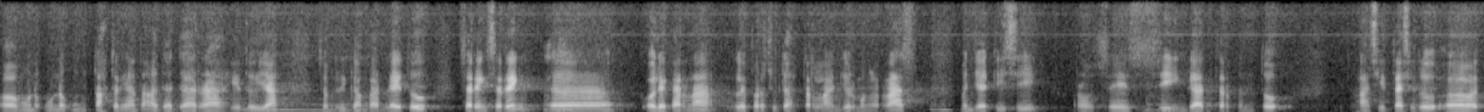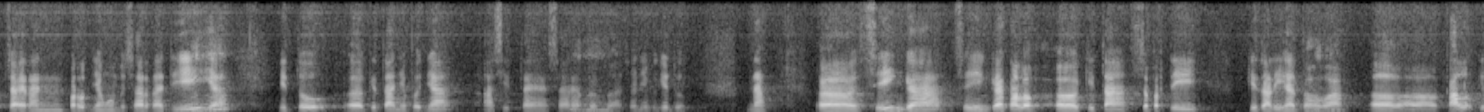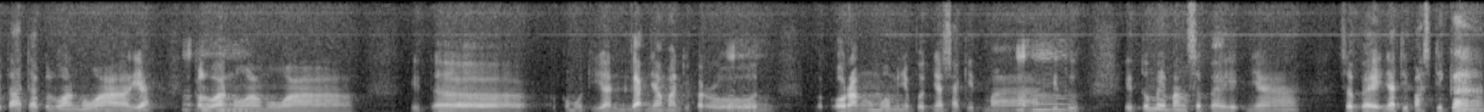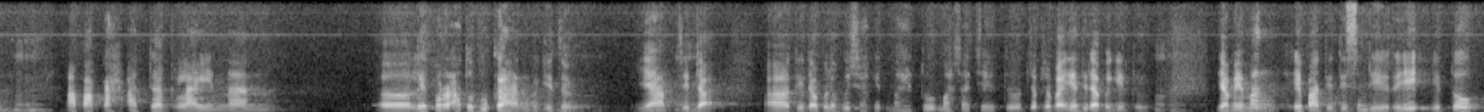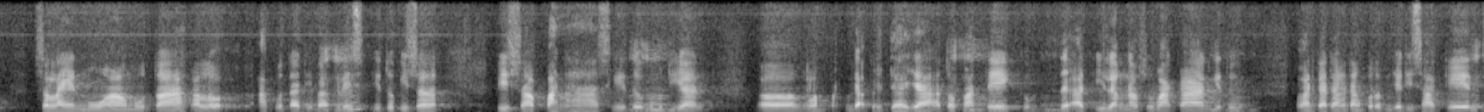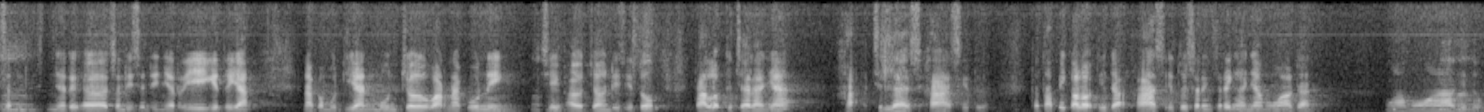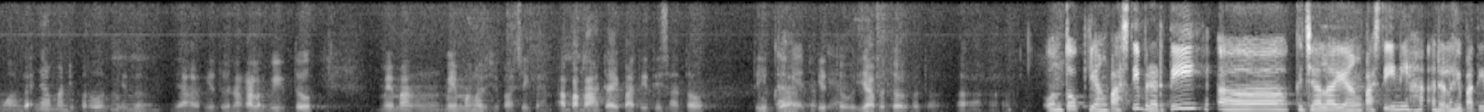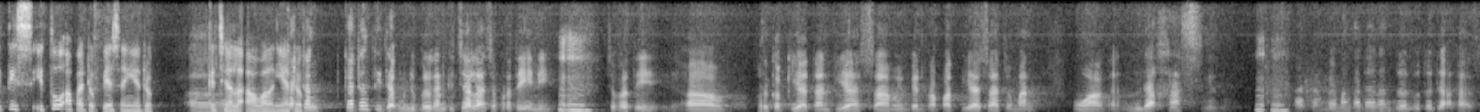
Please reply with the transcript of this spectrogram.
e, munek-munek mutah ternyata ada darah gitu ya. Mm. Seperti gambar. Nah, itu sering-sering e, oleh karena liver sudah terlanjur mengeras hmm. menjadi si hmm. sehingga terbentuk asites itu e, cairan perut yang membesar tadi hmm. ya itu e, kita nyebutnya asites secara hmm. berbahasa jadi begitu nah e, sehingga sehingga kalau e, kita seperti kita lihat bahwa hmm. e, kalau kita ada keluhan mual ya hmm. keluhan mual-mual kita kemudian nggak nyaman di perut, hmm. orang umum menyebutnya sakit mah hmm. gitu. Itu memang sebaiknya sebaiknya dipastikan hmm. apakah ada kelainan e, liver atau bukan begitu. Ya, hmm. tidak uh, tidak boleh sakit mah itu, mah saja itu. Sebaiknya tidak begitu. Hmm. Ya memang hepatitis sendiri itu selain mual mutah kalau aku tadi Mbak Kris -hmm. itu bisa bisa panas gitu, mm kemudian e, ngelemper tidak berdaya atau patik, mm hilang nafsu makan gitu. Bahkan kadang-kadang perut menjadi sakit, mm nyeri, e, sendi-sendi nyeri gitu ya. Nah kemudian muncul warna kuning, mm si jaundice itu kalau gejalanya jelas khas gitu. Tetapi kalau tidak khas itu sering-sering hanya mual dan mual-mual gitu, mual nggak nyaman di perut gitu, ya gitu. Nah kalau begitu memang memang harus dipastikan apakah ada hepatitis atau tidak ya, Dok, gitu. Ya betul betul. Untuk yang pasti berarti eh, gejala yang pasti ini adalah hepatitis itu apa dok biasanya dok? Eh, Gejala awalnya dok. Kadang kadang tidak menimbulkan gejala seperti ini. Mm-mm. Seperti eh, berkegiatan biasa, memimpin rapat biasa, cuman mual, tidak khas gitu. Mm-mm. Kadang memang kadang-kadang betul-betul tidak khas.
